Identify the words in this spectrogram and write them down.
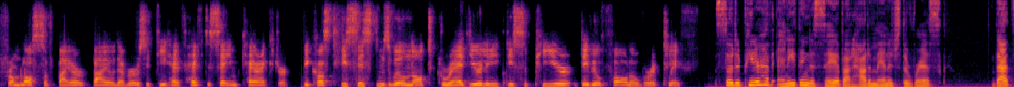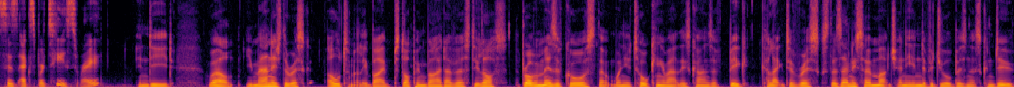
from loss of bio, biodiversity have, have the same character because these systems will not gradually disappear, they will fall over a cliff. So, did Peter have anything to say about how to manage the risk? That's his expertise, right? Indeed. Well, you manage the risk ultimately by stopping biodiversity loss. The problem is, of course, that when you're talking about these kinds of big collective risks, there's only so much any individual business can do.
